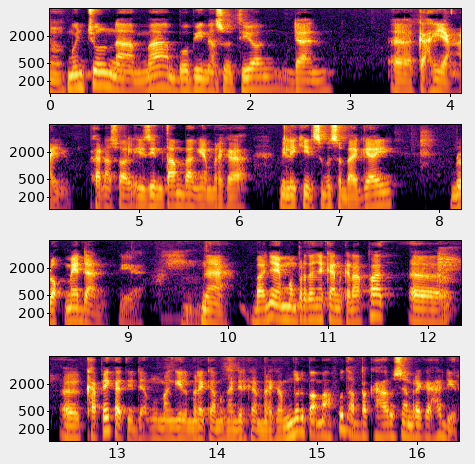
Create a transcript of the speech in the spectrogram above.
Hmm. Muncul nama Bobi Nasution dan uh, Kahiyang Ayu. Karena soal izin tambang yang mereka miliki disebut sebagai Blok Medan. Ya. Hmm. Nah, banyak yang mempertanyakan kenapa uh, uh, KPK tidak memanggil mereka, menghadirkan mereka. Menurut Pak Mahfud, apakah harusnya mereka hadir?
